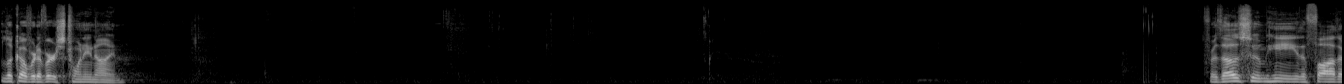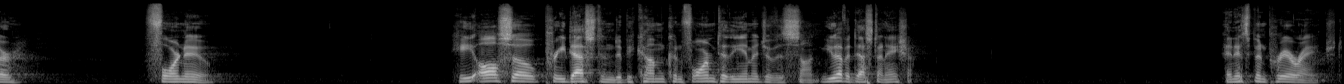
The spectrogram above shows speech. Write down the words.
Look over to verse 29. For those whom he, the Father, foreknew, he also predestined to become conformed to the image of his Son. You have a destination, and it's been prearranged.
